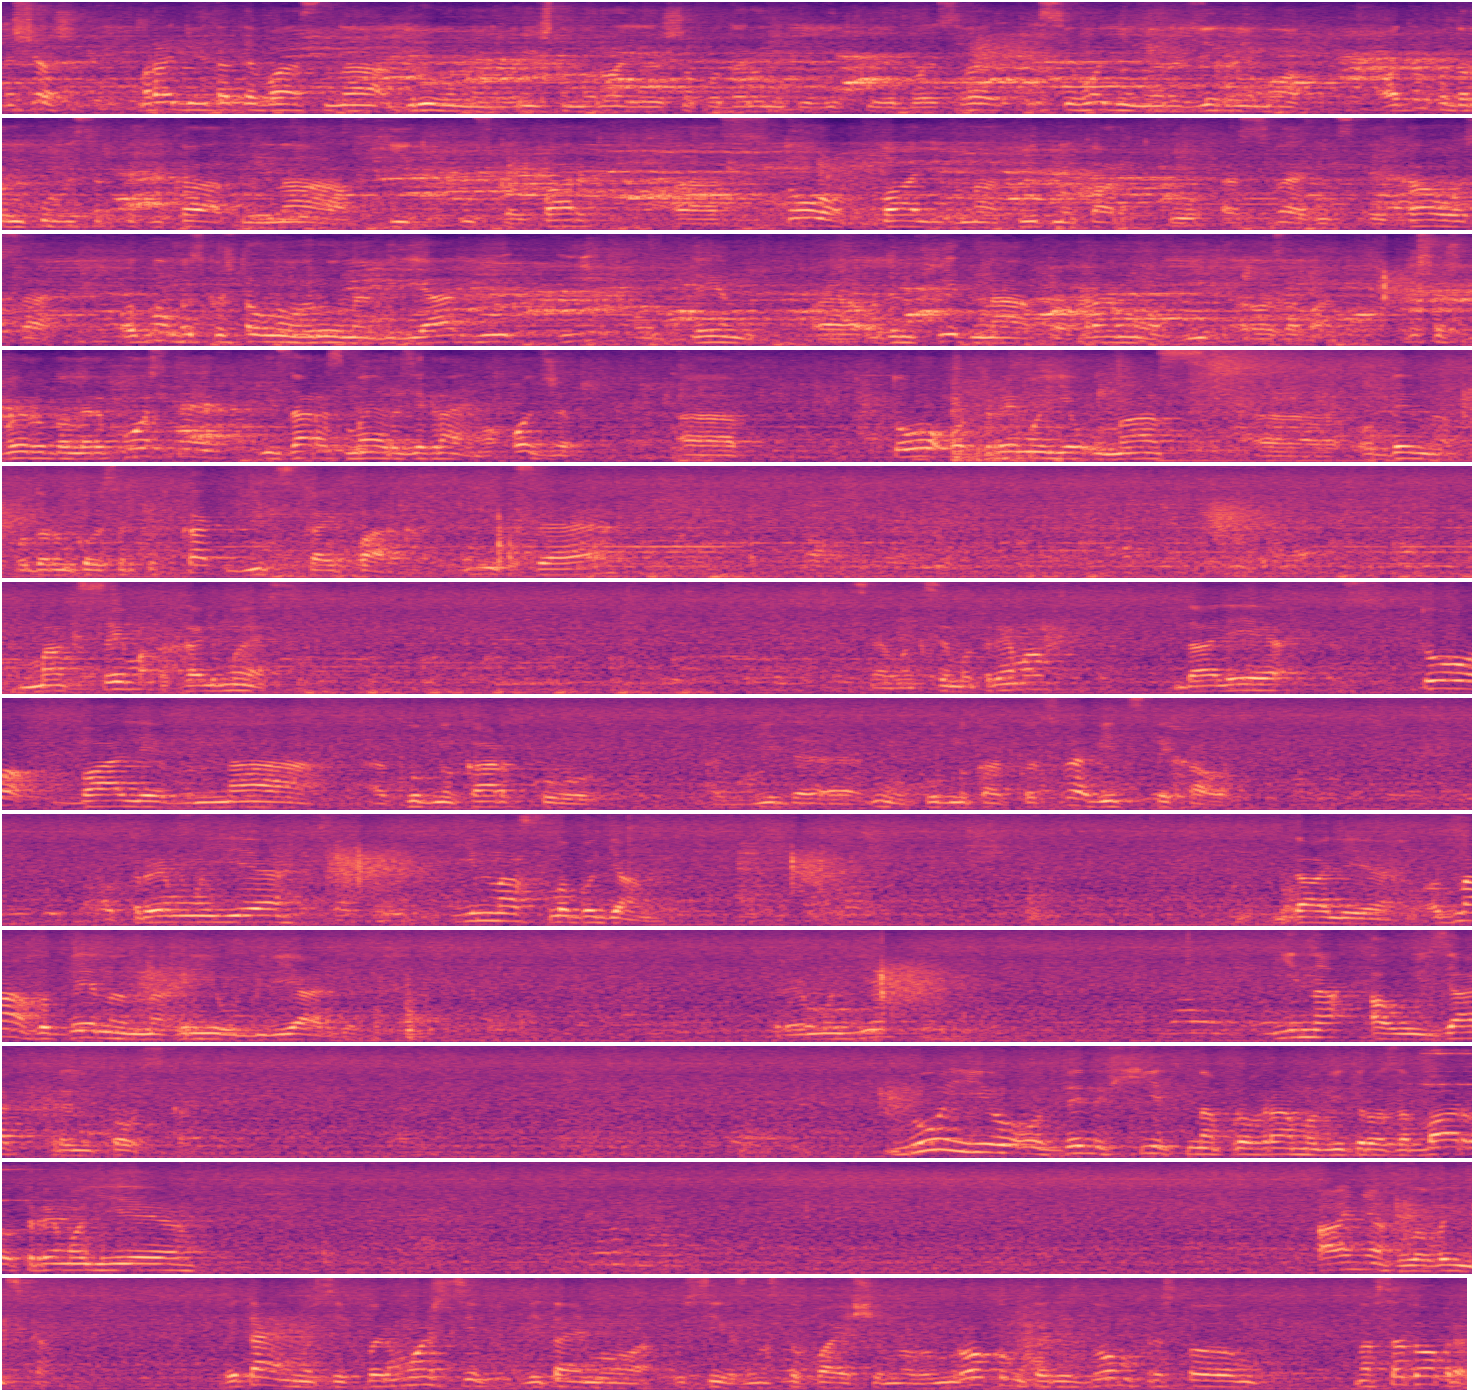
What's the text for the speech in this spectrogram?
Ну що ж, ми раді вітати вас на другому новорічному розіграші подарунків від клубу СВ. І сьогодні ми розіграємо один подарунковий сертифікат на вхід у скайпарк, е, 100 балів на клубну картку СВ від Стейхауса, одну безкоштовну гру на більярді і один, е, один вхід на програму від Розабар. Ну що ж, ви робили репости і зараз ми розіграємо. Отже, е, хто отримує у нас е, один подарунковий сертифікат від SkyPark. І це Максим Гальмес. Це Максим отримав. Далі 100 балів на клубну картку від е, ну, клубну картку від Стейхаус. Отримує Інна Слободян. Далі одна година на грі у більярді. Отримує Інна Аузяк Кренковська. Ну і один вхід на програму від Розабар отримує Аня Главинська. Вітаємо усіх переможців, вітаємо усіх з наступаючим Новим роком та Різдвом Христовим. На все добре!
